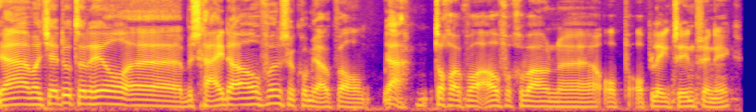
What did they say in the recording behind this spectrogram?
Ja, want jij doet er heel eh, bescheiden over. Zo kom je ook wel, ja, toch ook wel over gewoon eh, op, op LinkedIn, vind ik.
